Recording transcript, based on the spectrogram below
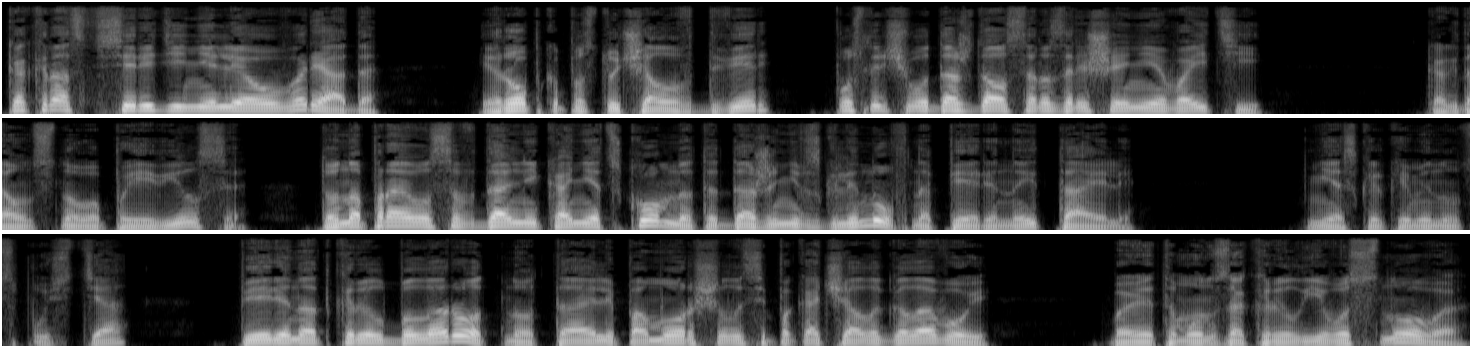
как раз в середине левого ряда, и робко постучал в дверь, после чего дождался разрешения войти. Когда он снова появился, то направился в дальний конец комнаты, даже не взглянув на Перина и Тайли. Несколько минут спустя Перин открыл было рот, но Тайли поморщилась и покачала головой, поэтому он закрыл его снова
